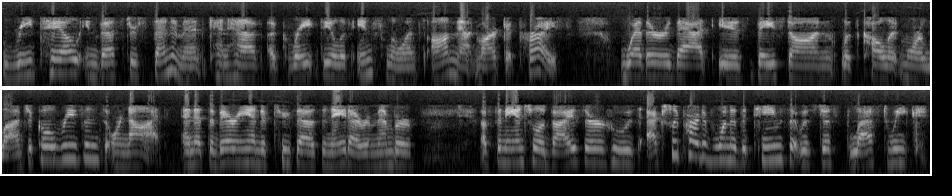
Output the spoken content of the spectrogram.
retail investor sentiment can have a great deal of influence on that market price. Whether that is based on, let's call it more logical reasons or not. And at the very end of 2008, I remember a financial advisor who's actually part of one of the teams that was just last week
